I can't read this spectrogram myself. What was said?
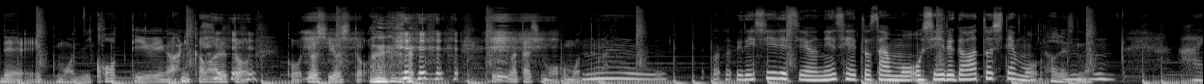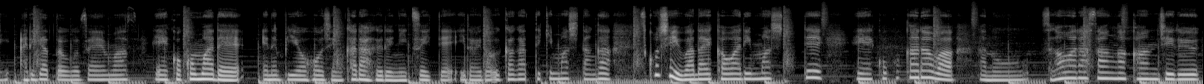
でもうニコっていう笑顔に変わると こうよしよしと 私も思ってます。嬉しいですよね生徒さんも教える側としても。そうですね、うんうんはい、ありがとうございます、えー、ここまで NPO 法人カラフルについていろいろ伺ってきましたが少し話題変わりまして、えー、ここからはあの菅原さんが感じる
